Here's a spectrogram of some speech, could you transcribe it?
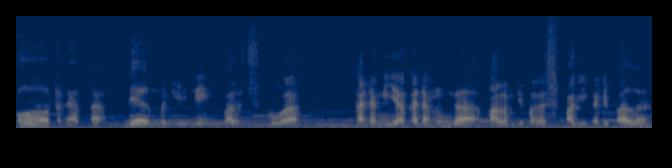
oh ternyata dia begini balas gue kadang iya kadang enggak. Malam dibalas pagi nggak dibalas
